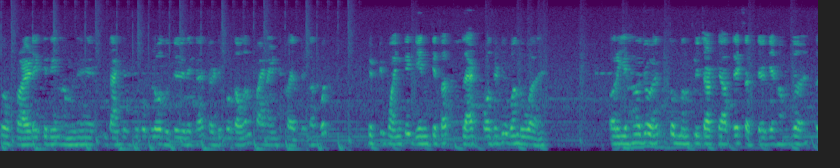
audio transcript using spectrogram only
तो फ्राइडे के दिन हमने बैंक निफ्टी को क्लोज होते हुए देखा है thirty four thousand five ninety five पे। लगभग फिफ्टी पॉइंट के गेन के साथ फ्लैट पॉजिटिव बंद हुआ है। और यहाँ जो है तो मंथली चार्ट पे आप देख सकते हैं कि हम जो है तो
